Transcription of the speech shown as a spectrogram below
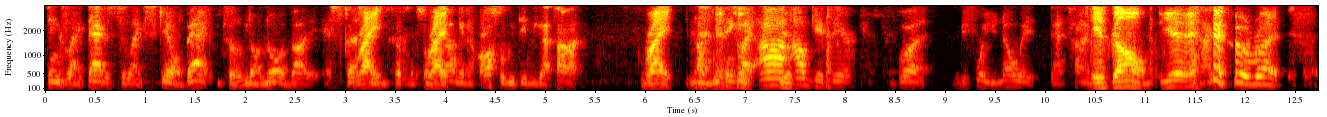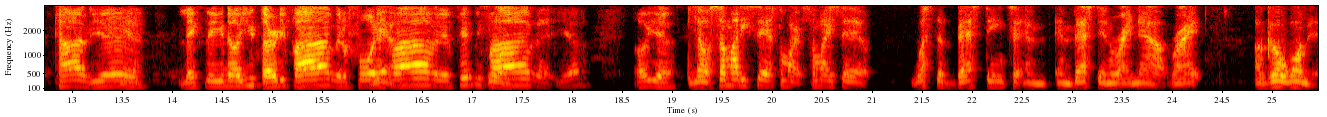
things like that is to like scale back because we don't know about it, especially Right. because we're so Right. young, and also we think we got time. Right. You know, we think So, like, ah, yeah. I'll get there, but before you know it, that time It's is gone. Yeah. Right. Time. Yeah. Yeah. Next thing you know, you 35 and a 45 and a 55. And, yeah. Oh, yeah. Yo, somebody said somebody somebody said, what's the best thing to in, invest in right now? Right, a good woman.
